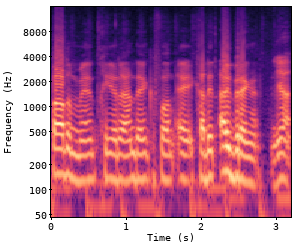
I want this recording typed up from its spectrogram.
bepaald moment ging je eraan denken van, hé, ik ga dit uitbrengen. Ja,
